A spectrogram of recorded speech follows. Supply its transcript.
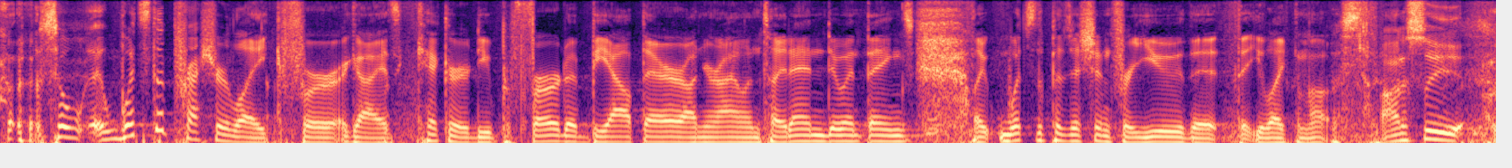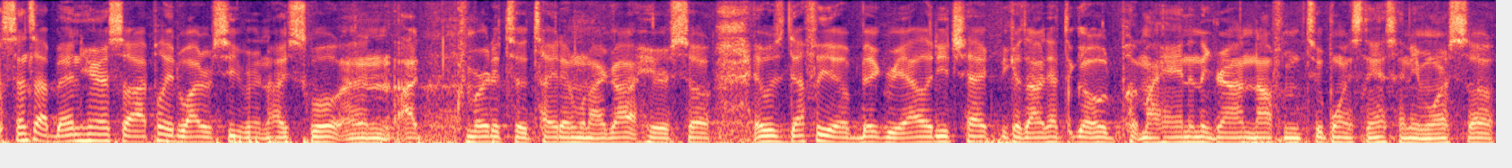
So, uh, what's the pressure like for a guy as a kicker? Do you prefer to be out there on your island tight end doing things? Like, what's the position for you that, that you like the most? Honestly, since I've been here, so I played wide receiver in high school, and I converted to tight end when I got here. So it was definitely a big reality check because I'd have to go put my hand in the ground, not from two point stance anymore. So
